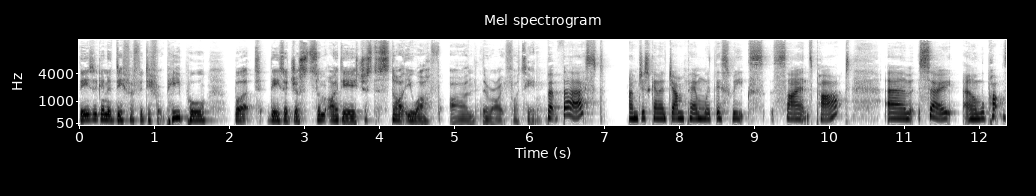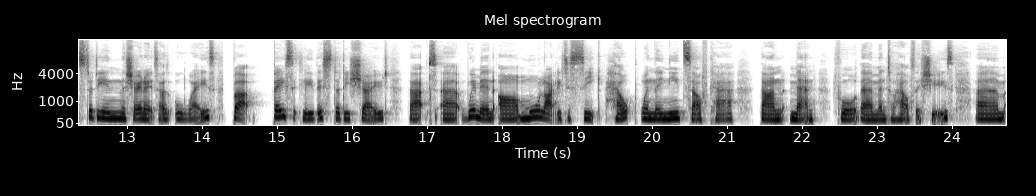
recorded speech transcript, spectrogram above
these are going to differ for different people, but these are just some ideas just to start you off on the right footing. But first, I'm just going to jump in with this week's science part. Um, so uh, we'll pop the study in the show notes as always, but basically, this study showed that uh, women are more likely to seek help when they need self care than men for their mental health issues. Um,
